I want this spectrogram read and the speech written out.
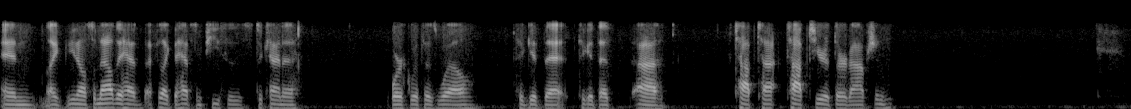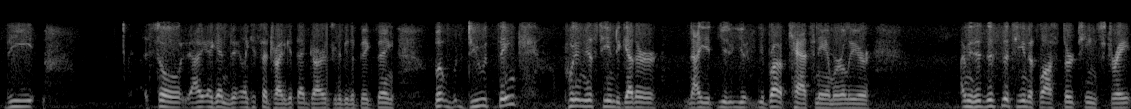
and like you know so now they have i feel like they have some pieces to kind of work with as well to get that to get that uh top top top tier third option The so I, again, like you said, trying to get that guard is going to be the big thing. But do you think putting this team together? Now you you you- brought up KAT's name earlier. I mean, this is a team that's lost 13 straight.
